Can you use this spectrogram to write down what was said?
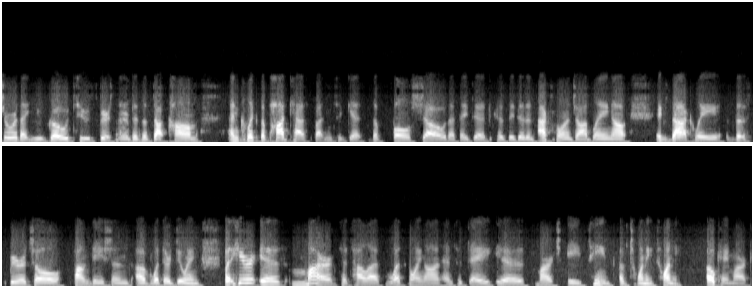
sure that you go to spiritcenteredbusiness.com and click the podcast button to get the full show that they did because they did an excellent job laying out exactly the spiritual foundations of what they're doing. But here is Mark to tell us what's going on, and today is March 18th of 2020. Okay, Mark,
